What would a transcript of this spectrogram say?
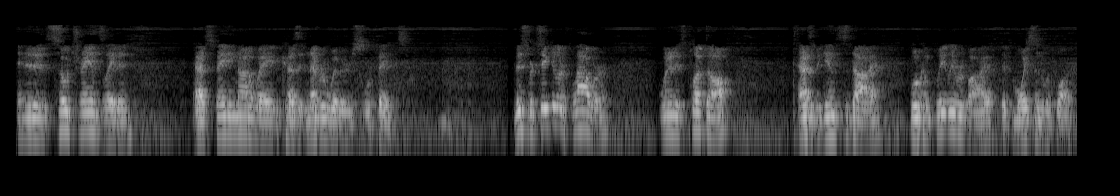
and it is so translated as fading not away because it never withers or fades. This particular flower, when it is plucked off, as it begins to die, will completely revive if moistened with water.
